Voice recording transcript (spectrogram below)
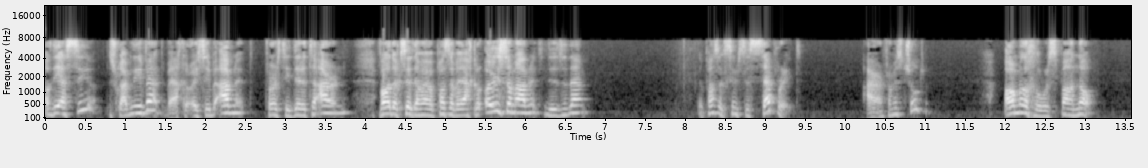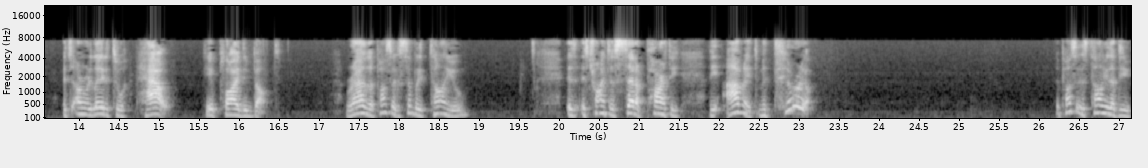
of the Asiyah, describing the event. First he did it to Aaron. He did it to them. The pasuk seems to separate Aaron from his children. Amalek will respond, no, it's unrelated to how he applied the belt. Rather, the pasuk is simply telling you is, is trying to set apart the, the material. The pasuk is telling you that the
